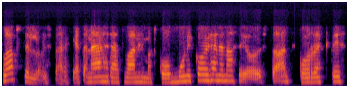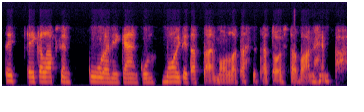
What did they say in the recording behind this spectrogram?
Lapselle olisi tärkeää nähdä, että vanhemmat kommunikoi hänen asioistaan korrektisti, eikä lapsen kuulen ikään kuin moitita tai mollata sitä toista vanhempaa.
